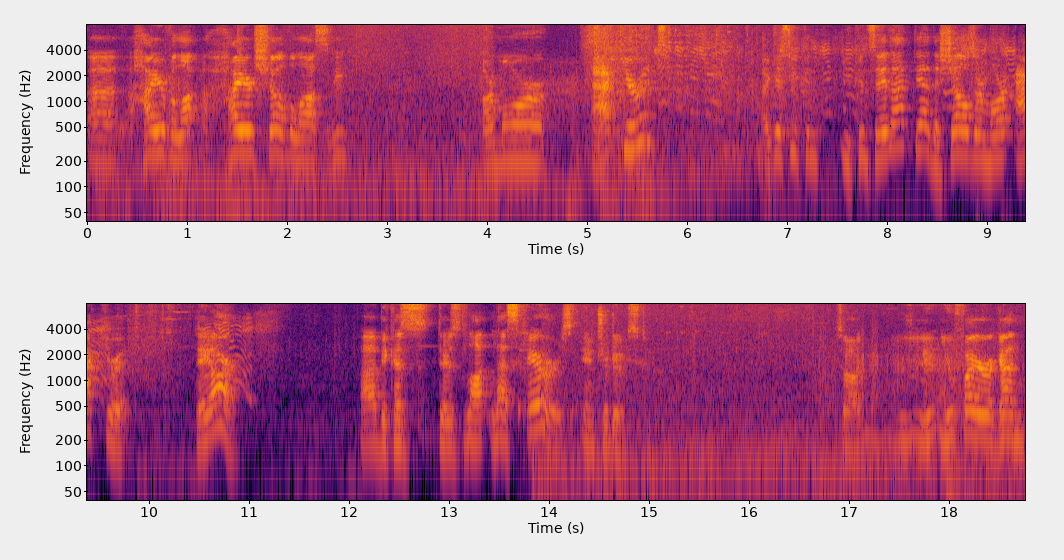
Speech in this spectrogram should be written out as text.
uh, higher higher shell velocity are more accurate. I guess you can you can say that. Yeah, the shells are more accurate. They are uh, because there's a lot less errors introduced. So you, you fire a gun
